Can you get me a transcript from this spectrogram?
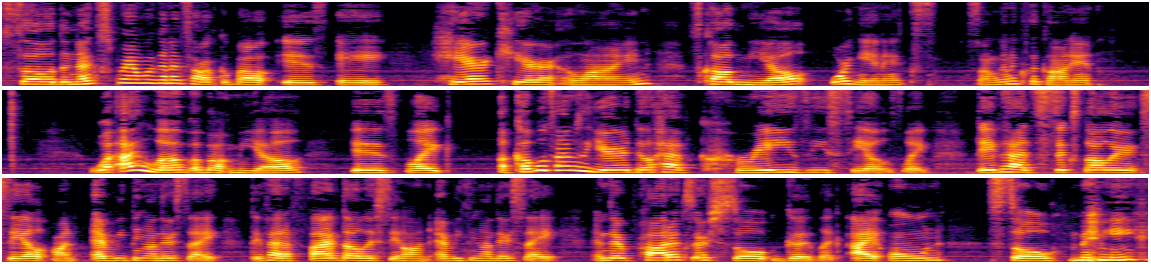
so the next brand we're going to talk about is a hair care line. It's called mielle organics. So i'm going to click on it what I love about Mielle is like a couple times a year they'll have crazy sales. Like they've had $6 sale on everything on their site. They've had a $5 sale on everything on their site and their products are so good. Like I own so many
